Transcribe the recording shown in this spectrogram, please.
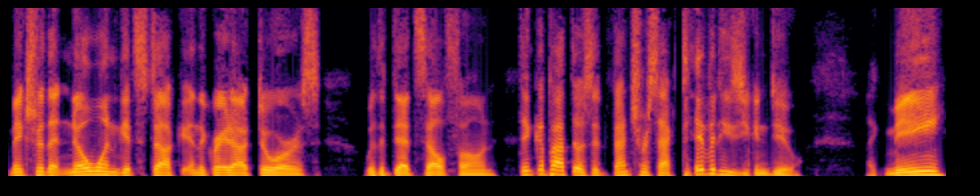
make sure that no one gets stuck in the great outdoors with a dead cell phone. Think about those adventurous activities you can do, like me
